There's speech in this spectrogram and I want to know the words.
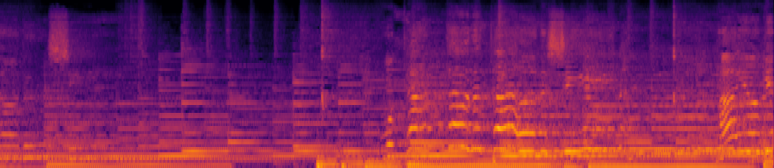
他的心。我看透了他的心，还有别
